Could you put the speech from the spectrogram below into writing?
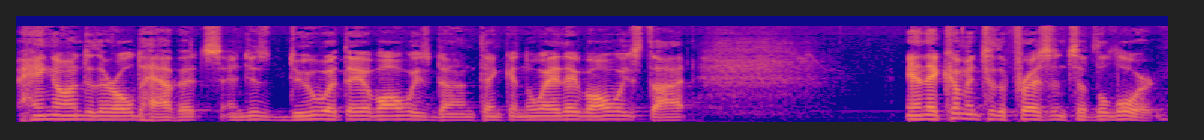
hang on to their old habits and just do what they have always done, thinking the way they've always thought. And they come into the presence of the Lord.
